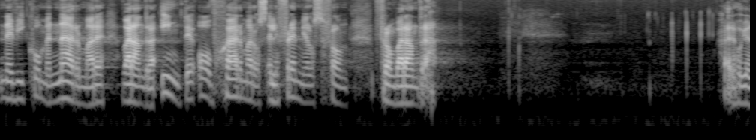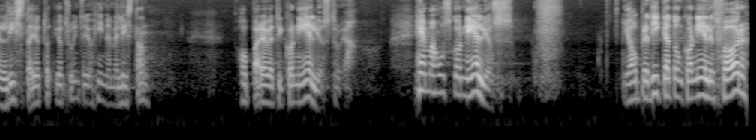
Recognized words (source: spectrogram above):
När vi kommer närmare varandra, inte avskärmar oss eller främjar oss från, från varandra. Här har jag en lista, jag, jag tror inte jag hinner med listan. Hoppar över till Cornelius tror jag. Hemma hos Cornelius. Jag har predikat om Cornelius förr.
